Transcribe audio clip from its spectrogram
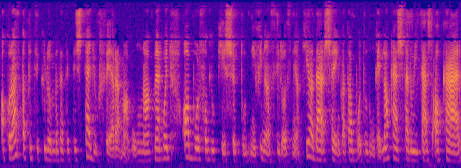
akkor azt a pici különbözetet is tegyük félre magunknak, mert hogy abból fogjuk később tudni finanszírozni a kiadásainkat, abból tudunk egy lakásfelújítást akár,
